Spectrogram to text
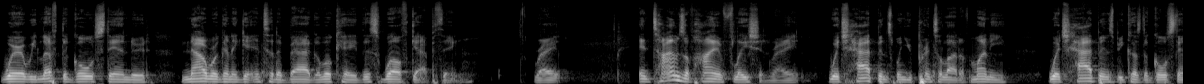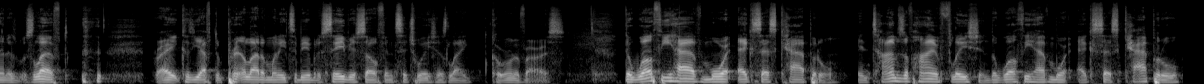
where we left the gold standard. Now we're gonna get into the bag of okay, this wealth gap thing, right? In times of high inflation, right, which happens when you print a lot of money which happens because the gold standard was left, right? Because you have to print a lot of money to be able to save yourself in situations like coronavirus. The wealthy have more excess capital. In times of high inflation, the wealthy have more excess capital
